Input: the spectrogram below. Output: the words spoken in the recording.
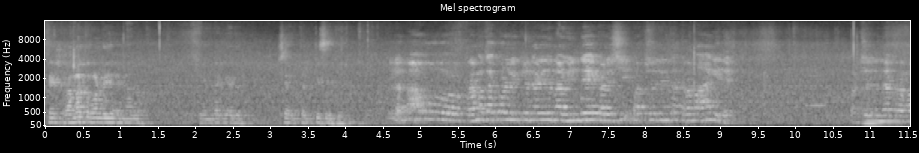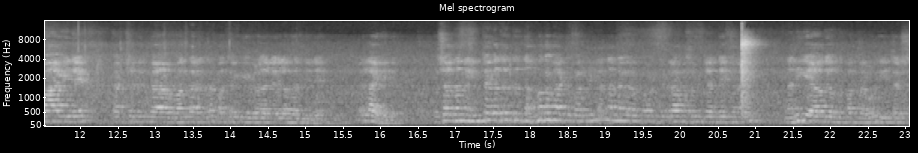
ಶ್ರಮ ಕ್ರಮ ತಗೊಂಡಿದ್ದೀರಿ ಹಿಂದಕ್ಕೆ ಕೇಂದ್ರಕ್ಕೆ ಅದು ಸರ್ ತಲುಪಿಸಿದ್ದೀರಿ. ಇಲ್ಲ ನಾವು ಕ್ರಮ ತಗೊಳ್ಳಿಕ್ಕೆ ಹೇಳಿದ್ರೆ ನಾವು ಹಿಂದೆ ಕಳಿಸಿ ಪಕ್ಷದಿಂದ ಕ್ರಮ ಆಗಿದೆ. ಪಕ್ಷದಿಂದ ಕ್ರಮ ಆಗಿದೆ ಪಕ್ಷದಿಂದ ಬಂದ ನಂತರ ಪತ್ರಿಕೆಗಳಲ್ಲೆಲ್ಲ ಬಂದಿದೆ ಎಲ್ಲ ಆಗಿದೆ. ಬಹುಶಃ ನನ್ನ ಹಿಂತೆಗೆದದ್ದು ನಮ್ಮ ಗಮನಕ್ಕೆ ಬರಲಿಲ್ಲ ನನ್ನ ಗ್ರಾಮ ಸಮಿತಿ ಅಧ್ಯಕ್ಷನಾಗಿ ನನಗೆ ಯಾವುದೇ ಒಂದು ಪತ್ರಗಳು ಈ ವರ್ಷ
